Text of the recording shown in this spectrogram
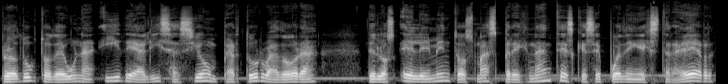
producto de una idealización perturbadora de los elementos más pregnantes que se pueden extraer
